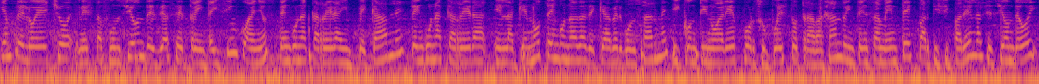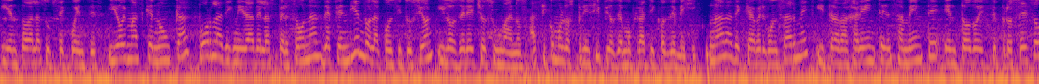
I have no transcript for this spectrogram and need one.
Siempre lo he hecho en esta función desde hace 35 años. Tengo una carrera impecable, tengo una carrera en la que no tengo nada de qué avergonzarme y continuaré, por supuesto, trabajando intensamente. Participaré en la sesión de hoy y en todas las subsecuentes. Y hoy más que nunca, por la dignidad de las personas, defendiendo la Constitución y los derechos humanos, así como los principios democráticos de México. Nada de qué avergonzarme y trabajaré intensamente en todo este proceso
